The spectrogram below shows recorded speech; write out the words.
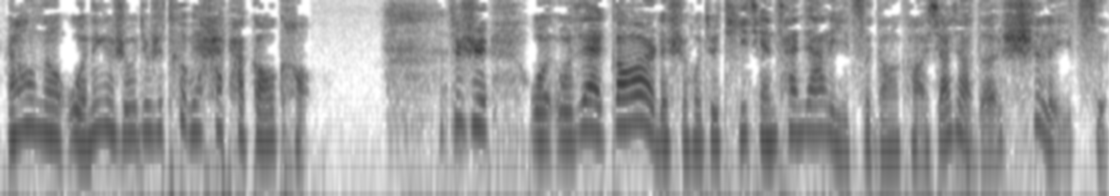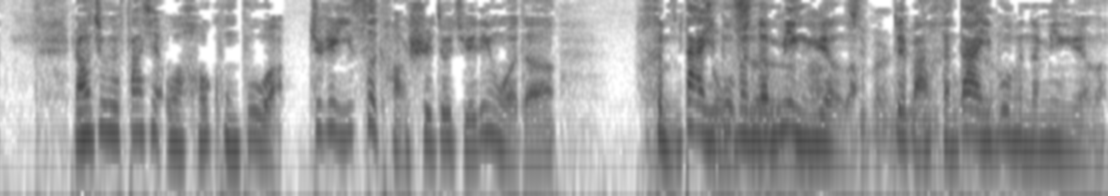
然后呢，我那个时候就是特别害怕高考。就是我我在高二的时候就提前参加了一次高考，小小的试了一次，然后就会发现哇，好恐怖啊！就这一次考试就决定我的很大一部分的命运了对吧？很大一部分的命运了。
